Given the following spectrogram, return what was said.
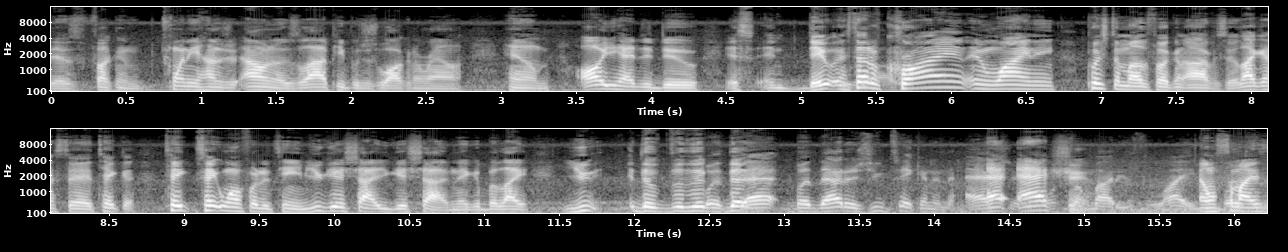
There's fucking twenty hundred. I don't know. There's a lot of people just walking around him. All you had to do is, and they instead of crying and whining, push the motherfucking officer. Like I said, take a take take one for the team. You get shot, you get shot, nigga. But like you, the the, the, But the that, but that is you taking an action, action. on somebody's life, on somebody's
